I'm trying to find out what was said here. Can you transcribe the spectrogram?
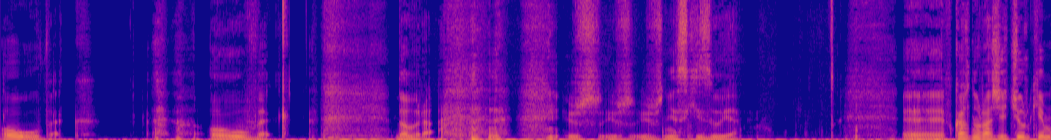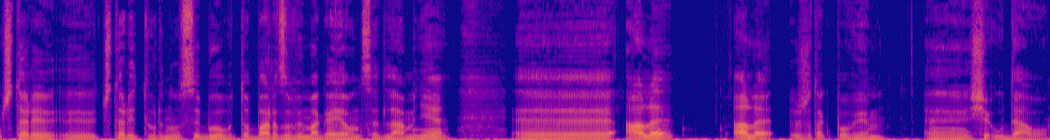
ołówek, ołówek. Dobra, już, już, już nie schizuję. E, w każdym razie ciurkiem cztery, e, cztery turnusy. Było to bardzo wymagające dla mnie, e, ale ale, że tak powiem, e, się udało.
